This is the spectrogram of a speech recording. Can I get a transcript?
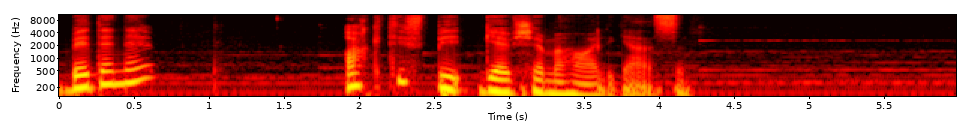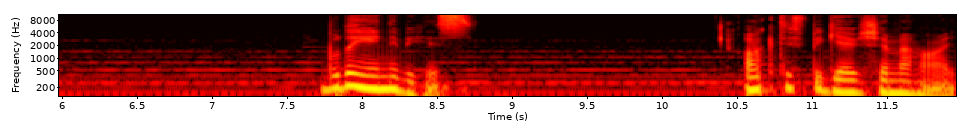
Bedene aktif bir gevşeme hali gelsin. Bu da yeni bir his. Aktif bir gevşeme hali.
